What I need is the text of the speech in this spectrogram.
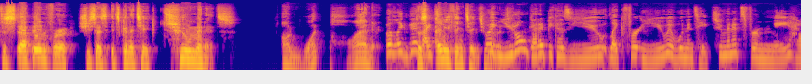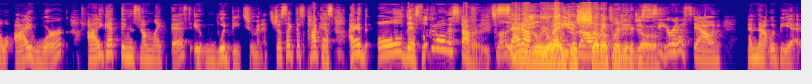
to step in for, she says it's going to take two minutes. On what planet But like this, does anything take two but minutes? you don't get it because you like for you it wouldn't take two minutes for me how i work i get things done like this it would be two minutes just like this podcast i had all this look at all this stuff Right, It's not set up usually all ready just to go. set I up, told ready you to just go. sit your ass down and that would be it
